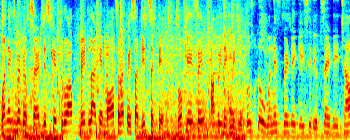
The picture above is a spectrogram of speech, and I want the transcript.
one x bet website जिसके थ्रू आप बेट ला के बहुत सारा पैसा जीत सकते हैं। वो कैसे आप भी देख लीजिए। दोस्तों वन एक्स बेट एक ऐसी वेबसाइट है, जहाँ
